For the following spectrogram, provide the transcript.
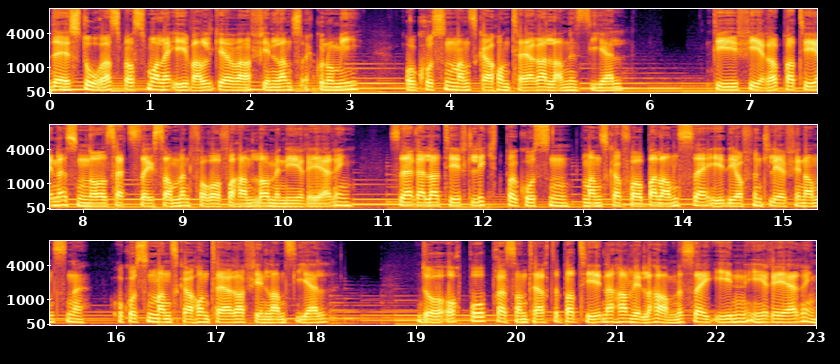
Det store spørsmålet i valget var Finlands økonomi, og hvordan man skal håndtere landets gjeld. De fire partiene som nå setter seg sammen for å forhandle om en ny regjering, ser relativt likt på hvordan man skal få balanse i de offentlige finansene og hvordan man skal håndtere Finlands gjeld. Da Orpo presenterte partiene han ville ha med seg inn i regjering,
